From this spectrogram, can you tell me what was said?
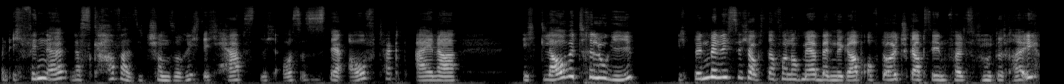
Und ich finde, das Cover sieht schon so richtig herbstlich aus. Es ist der Auftakt einer, ich glaube, Trilogie. Ich bin mir nicht sicher, ob es davon noch mehr Bände gab. Auf Deutsch gab es jedenfalls nur drei.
